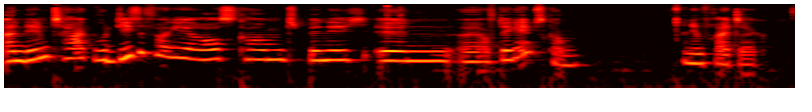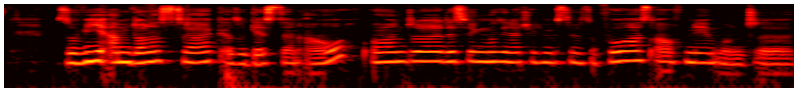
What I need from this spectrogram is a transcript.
an dem Tag, wo diese Folge hier rauskommt, bin ich in, äh, auf der Gamescom. An dem Freitag. So wie am Donnerstag, also gestern auch. Und äh, deswegen muss ich natürlich ein bisschen was im Voraus aufnehmen und äh,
